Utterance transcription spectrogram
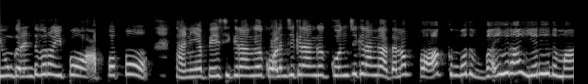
இவங்க ரெண்டு பேரும் இப்போ அப்பப்போ தனியா பேசிக்கிறாங்க குழஞ்சிக்கிறாங்க கொஞ்சிக்கிறாங்க. அதெல்லாம் பார்க்கும்போது வயிறா எரியுதுமா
